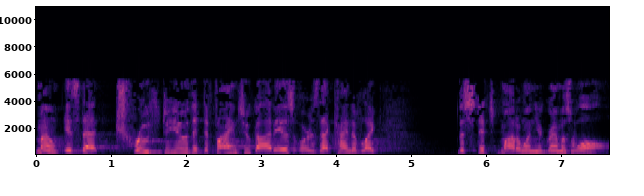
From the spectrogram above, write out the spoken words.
Mount, is that truth to you that defines who God is, or is that kind of like the stitched motto on your grandma's wall?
